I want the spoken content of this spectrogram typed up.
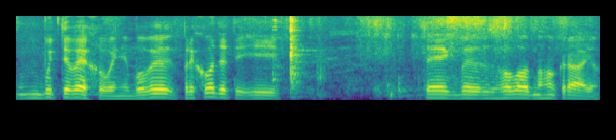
будьте виховані, бо ви приходите і це якби з голодного краю.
